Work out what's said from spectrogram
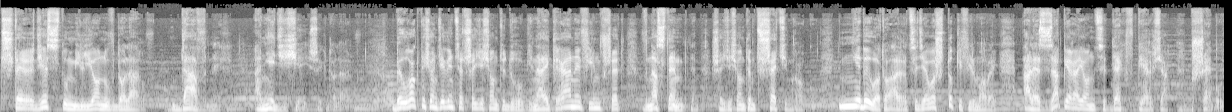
40 milionów dolarów. Dawnych, a nie dzisiejszych dolarów. Był rok 1962. Na ekrany film wszedł w następnym, 63 roku. Nie było to arcydzieło sztuki filmowej, ale zapierający dech w piersiach przebój.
